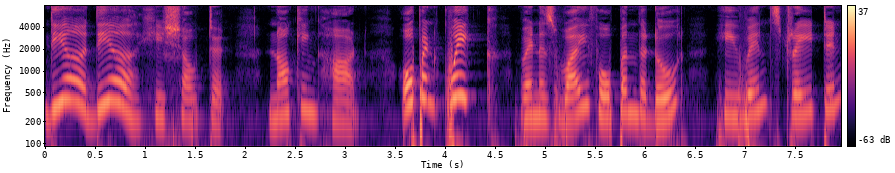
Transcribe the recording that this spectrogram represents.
Dear, dear, he shouted, knocking hard. Open quick! When his wife opened the door, he went straight in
